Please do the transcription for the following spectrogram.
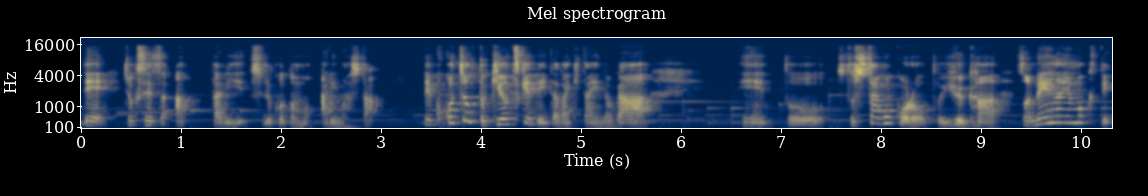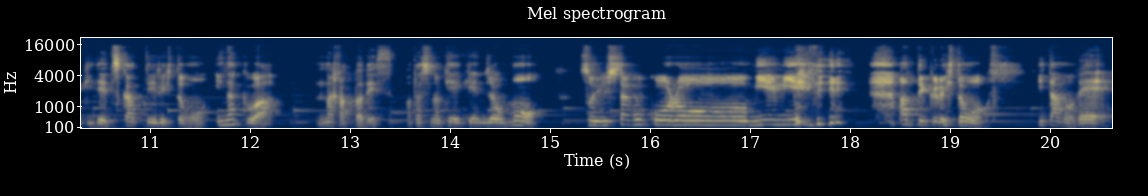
で直接会ったりすることもありました。で、ここちょっと気をつけていただきたいのが、えっ、と、ちょっと下心というか、その恋愛目的で使っている人もいなくはなかったです。私の経験上も、そういう下心見え見えで 会ってくる人もいたので、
